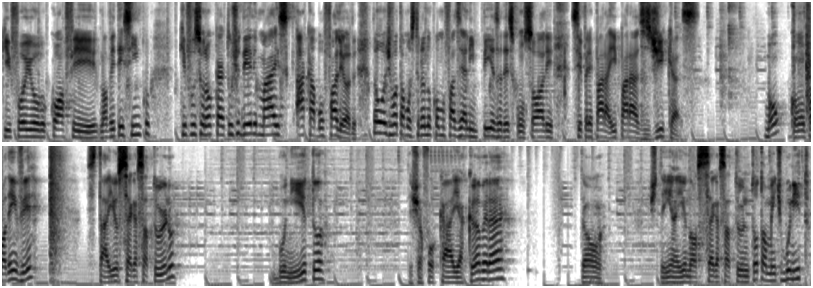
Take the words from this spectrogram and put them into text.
que foi o KOF 95, que funcionou com o cartucho dele, mas acabou falhando. Então hoje eu vou estar mostrando como fazer a limpeza desse console. Se prepara aí para as dicas. Bom, como podem ver, está aí o Sega Saturno. Bonito. Deixa eu focar aí a câmera. Então, a gente tem aí o nosso Sega Saturno totalmente bonito.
